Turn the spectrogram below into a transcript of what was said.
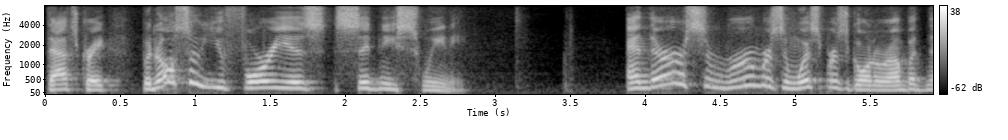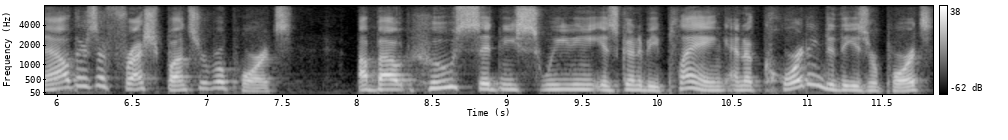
That's great. But also Euphoria's Sydney Sweeney. And there are some rumors and whispers going around, but now there's a fresh bunch of reports about who Sydney Sweeney is going to be playing. And according to these reports,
